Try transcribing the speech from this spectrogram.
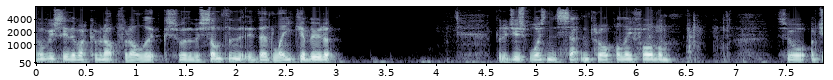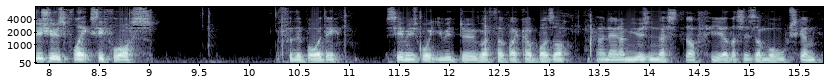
obviously they were coming up for a look so there was something that they did like about it but it just wasn't sitting properly for them. So I've just used FlexiFloss for the body, same as what you would do with a Vicar buzzer. And then I'm using this stuff here, this is a moleskin,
